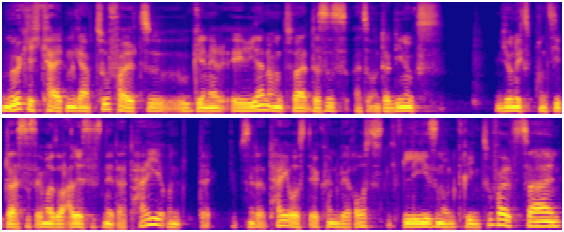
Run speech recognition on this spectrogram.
Möglichkeiten gab, Zufall zu generieren. Und zwar, das ist also unter Linux Unix-Prinzip, da ist es immer so, alles ist eine Datei und da gibt es eine Datei, aus der können wir rauslesen und kriegen Zufallszahlen.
